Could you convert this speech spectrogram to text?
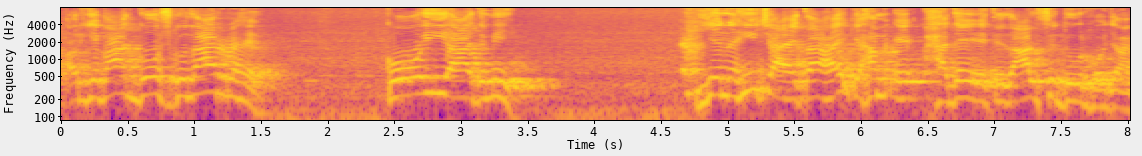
और ये बात गोश गुजार रहे, कोई आदमी ये नहीं चाहता है कि हम हद अतदाल से दूर हो जाएँ।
